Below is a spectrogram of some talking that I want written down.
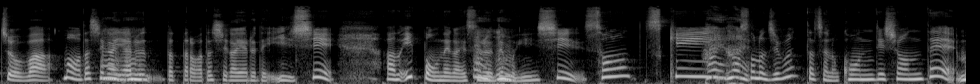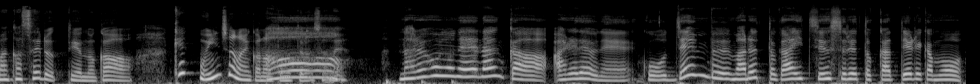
長は、まあ、私がやる、うんだったら私がやるでいいしあの1本お願いするでもいいし、その月のはいはい。その自分たちのコンディションで任せるっていうのが結構いいんじゃないかなと思ってるんですよね。なるほどねなんかあれだよねこう全部まるっと外注するとかっていうよりかも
